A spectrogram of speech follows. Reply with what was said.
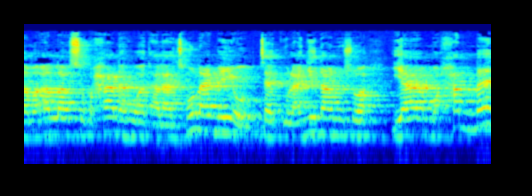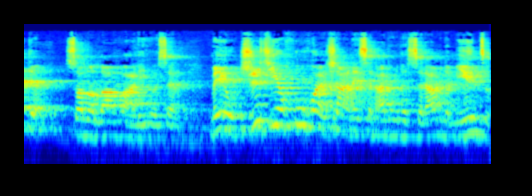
那么，安拉苏巴哈的沃塔拉从来没有在古兰经当中说“呀，穆罕默德，萨拉拉法里和森”，没有直接呼唤上雷斯拉图的斯拉姆的名字。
